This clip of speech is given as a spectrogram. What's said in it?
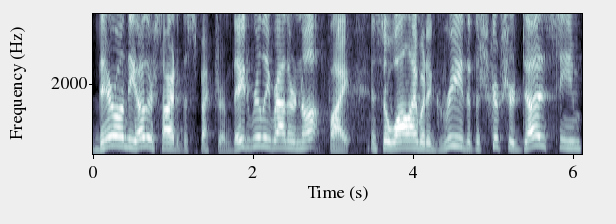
They're on the other side of the spectrum. They'd really rather not fight. And so, while I would agree that the scripture does seem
